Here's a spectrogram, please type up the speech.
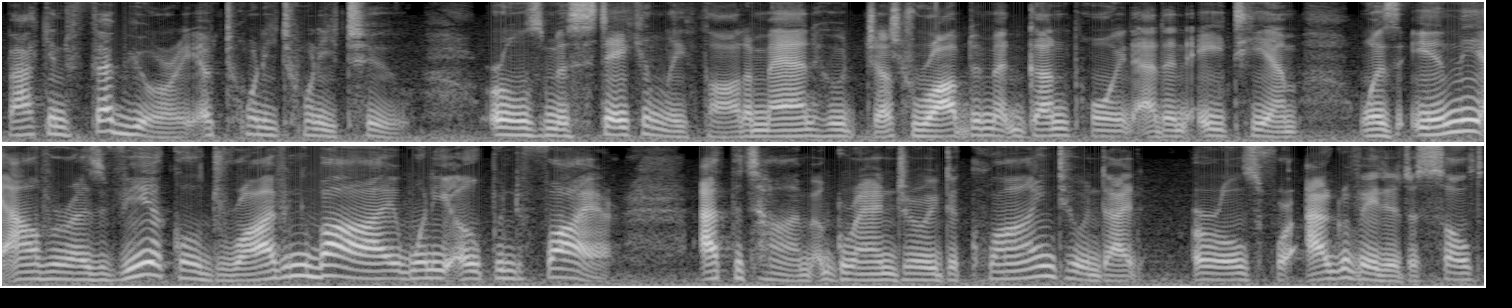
back in February of 2022. Earls mistakenly thought a man who just robbed him at gunpoint at an ATM was in the Alvarez vehicle driving by when he opened fire. At the time, a grand jury declined to indict Earls for aggravated assault,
